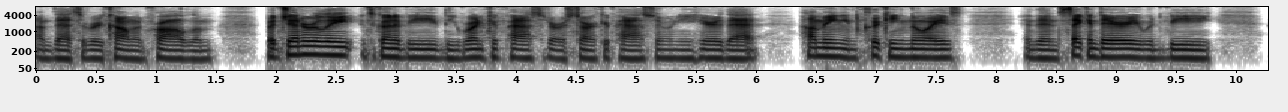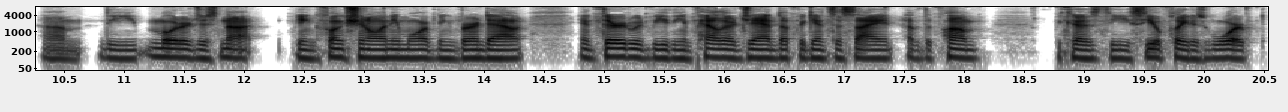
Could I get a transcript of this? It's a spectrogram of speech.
Um, that's a very common problem. But generally, it's going to be the run capacitor or start capacitor when you hear that humming and clicking noise. And then secondary would be um, the motor just not being functional anymore, being burned out. And third would be the impeller jammed up against the side of the pump because the seal plate is warped.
